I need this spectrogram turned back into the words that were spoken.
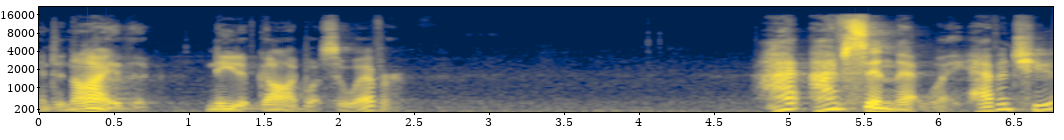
and deny the need of God whatsoever. I, have sinned that way, haven't you?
